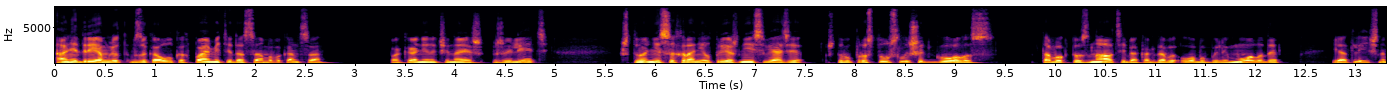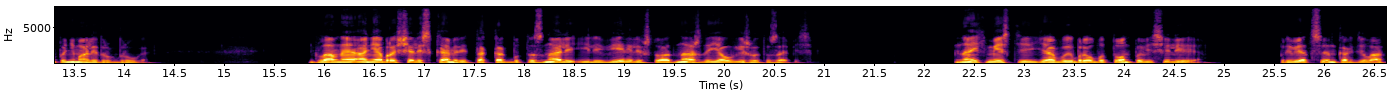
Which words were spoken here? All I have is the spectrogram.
они дремлют в закоулках памяти до самого конца, пока не начинаешь жалеть, что не сохранил прежние связи, чтобы просто услышать голос того, кто знал тебя, когда вы оба были молоды, и отлично понимали друг друга. Главное, они обращались к камере, так как будто знали или верили, что однажды я увижу эту запись. На их месте я выбрал бы тон повеселее. «Привет, сын, как дела?»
